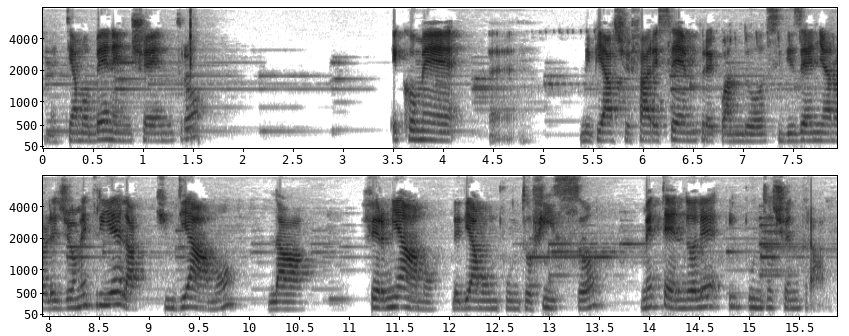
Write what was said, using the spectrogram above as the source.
Mettiamo bene in centro e come eh, mi piace fare sempre quando si disegnano le geometrie, la chiudiamo, la fermiamo, le diamo un punto fisso, mettendole il punto centrale.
